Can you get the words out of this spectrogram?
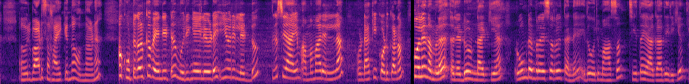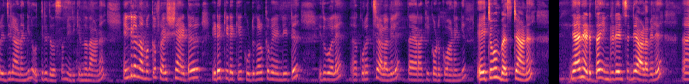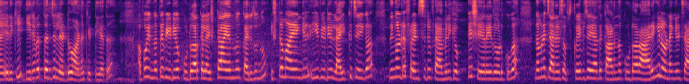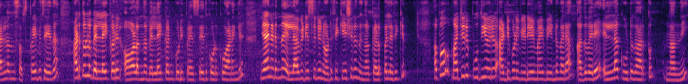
ഒരുപാട് സഹായിക്കുന്ന ഒന്നാണ്. കുട്ടികൾക്ക് വേണ്ടിയിട്ട് മുരിങ്ങയിലയുടെ ഈ ഒരു ലഡു തീർച്ചയായും അമ്മമാരെല്ലാം ഉണ്ടാക്കി കൊടുക്കണം. അതുപോലെ നമ്മൾ ലഡു ഉണ്ടാക്കിയ റൂം ടെമ്പറേച്ചറിൽ തന്നെ ഇത് ഒരു മാസം ചീത്തയാകാതെ ഇരിക്കും ഫ്രിഡ്ജിലാണെങ്കിൽ ഒത്തിരി ദിവസം ഇരിക്കുന്നതാണ്. എങ്കിലും നമുക്ക് ഫ്രഷ് ആയിട്ട് ഇടയ്ക്കിടയ്ക്ക് കുട്ടികൾക്ക് വേണ്ടിയിട്ട് ഇതുപോലെ കുറച്ച് അളവിൽ തയ്യാറാക്കി കൊടുക്കുവാണെങ്കിൽ ഏറ്റവും ബെസ്റ്റാണ് ഞാൻ എടുത്ത ഇൻഗ്രീഡിയൻസിന്റെ അളവിൽ എനിക്ക് ഇരുപത്തഞ്ച് ലഡു ആണ് കിട്ടിയത്. അപ്പോൾ ഇന്നത്തെ വീഡിയോ കൂട്ടുകാർക്കെല്ലാം ഇഷ്ടമായെന്ന് കരുതുന്നു. ഇഷ്ടമായെങ്കിൽ ഈ വീഡിയോ ലൈക്ക് ചെയ്യുക നിങ്ങളുടെ ഫ്രണ്ട്സിനും ഫാമിലിക്കും ഒക്കെ ഷെയർ ചെയ്ത് കൊടുക്കുക. നമ്മുടെ ചാനൽ സബ്സ്ക്രൈബ് ചെയ്യാതെ കാണുന്ന കൂട്ടുകാർ ആരെങ്കിലും ഉണ്ടെങ്കിൽ ചാനൽ ഒന്ന് സബ്സ്ക്രൈബ് ചെയ്ത് അടുത്തുള്ള ബെല്ലൈക്കണിൽ ഓൾ എന്ന ബെല്ലൈക്കൺ കൂടി പ്രസ് ചെയ്ത് കൊടുക്കുകയാണെങ്കിൽ ഞാനിടുന്ന എല്ലാ വീഡിയോസിന്റെ നോട്ടിഫിക്കേഷനും നിങ്ങൾക്ക് എളുപ്പം ലഭിക്കും. അപ്പോൾ മറ്റൊരു പുതിയൊരു അടിപൊളി വീഡിയോയുമായി വീണ്ടും വരാം. അതുവരെ എല്ലാ കൂട്ടുകാർക്കും നന്ദി.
